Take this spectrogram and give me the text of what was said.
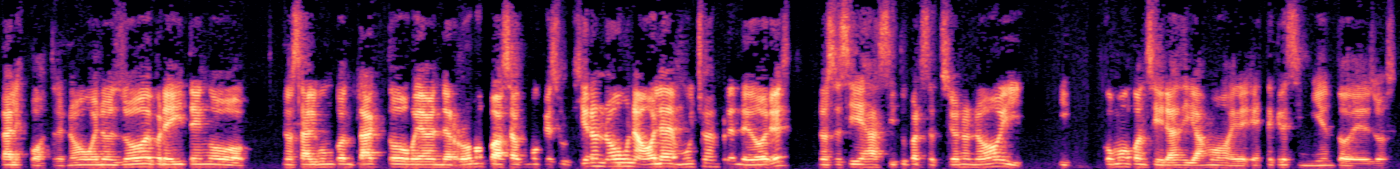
tales postres, ¿no? Bueno, yo por ahí tengo no sé, algún contacto, voy a vender ropa, o sea, como que surgieron, ¿no? Una ola de muchos emprendedores, no sé si es así tu percepción o no, y, cómo consideras, digamos, eh, este crecimiento de ellos.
